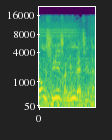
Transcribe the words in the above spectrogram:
公司是你们在拆的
